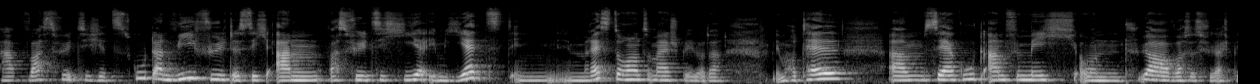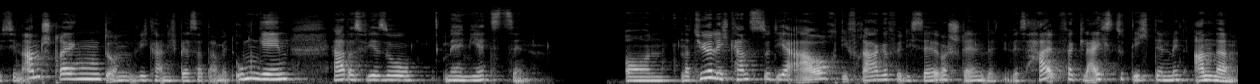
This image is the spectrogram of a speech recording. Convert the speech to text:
Ja, was fühlt sich jetzt gut an? Wie fühlt es sich an? Was fühlt sich hier im Jetzt, in, im Restaurant zum Beispiel oder im Hotel ähm, sehr gut an für mich? Und ja, was ist vielleicht ein bisschen anstrengend und wie kann ich besser damit umgehen? Ja, dass wir so mehr im Jetzt sind. Und natürlich kannst du dir auch die Frage für dich selber stellen, weshalb vergleichst du dich denn mit anderen?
